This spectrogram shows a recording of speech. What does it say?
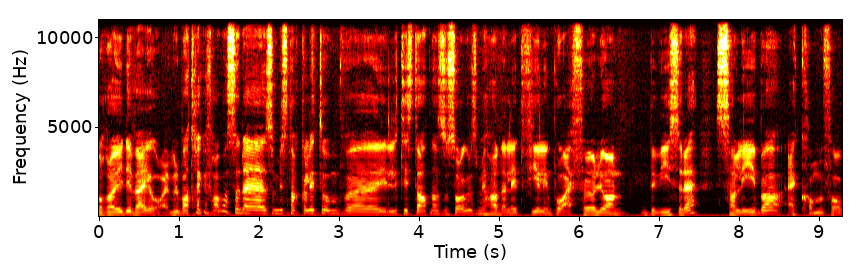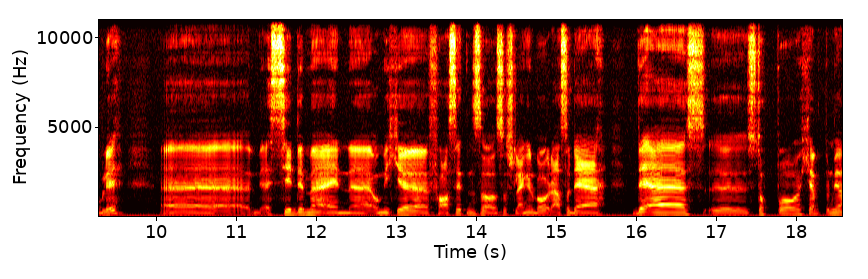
brøyde i vei. Og jeg vil bare trekke fram altså det som vi snakka litt om eh, litt i starten av sesongen, som vi hadde en litt feeling på. Jeg føler jo han beviser det. Saliba er kommet for å bli. Eh, jeg sitter med en eh, Om ikke fasiten, så, så slenger det bare. Altså, det, det er uh, stopperkjempen de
